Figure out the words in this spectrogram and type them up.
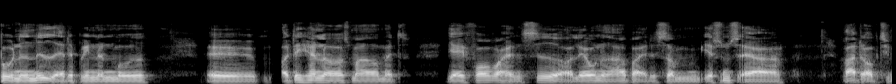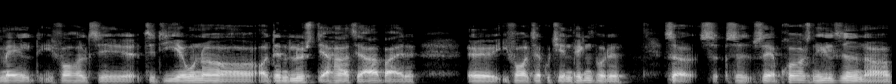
bundet ned af det på en eller anden måde. Øh, og det handler også meget om, at jeg i forvejen sidder og laver noget arbejde, som jeg synes er ret optimalt i forhold til, til de evner og, og den lyst, jeg har til at arbejde, øh, i forhold til at kunne tjene penge på det. Så, så, så, så jeg prøver sådan hele tiden at,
